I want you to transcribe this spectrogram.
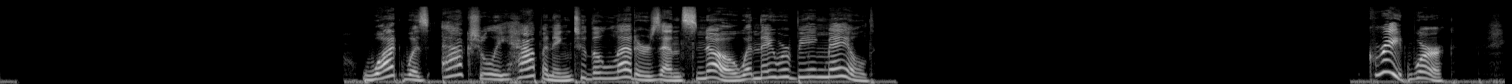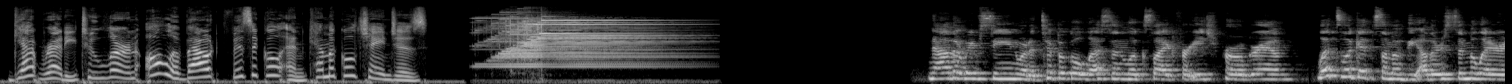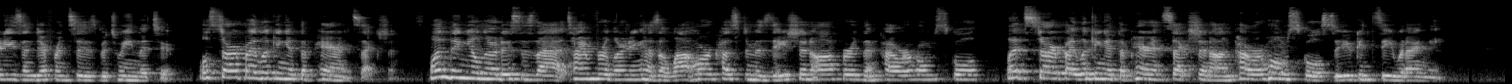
What was actually happening to the letters and snow when they were being mailed? Great work! Get ready to learn all about physical and chemical changes. Now that we've seen what a typical lesson looks like for each program, let's look at some of the other similarities and differences between the two. We'll start by looking at the parent sections. One thing you'll notice is that Time for Learning has a lot more customization offered than Power Homeschool. Let's start by looking at the parent section on Power Homeschool so you can see what I mean.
